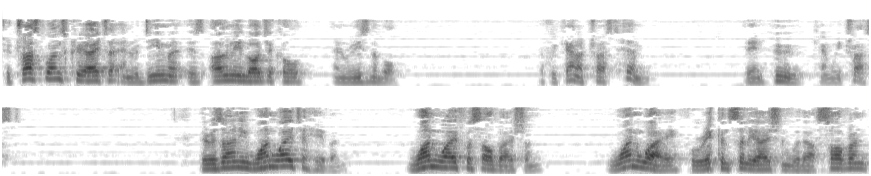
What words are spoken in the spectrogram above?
To trust one's Creator and Redeemer is only logical and reasonable. If we cannot trust Him, then who can we trust? There is only one way to heaven, one way for salvation, one way for reconciliation with our sovereign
